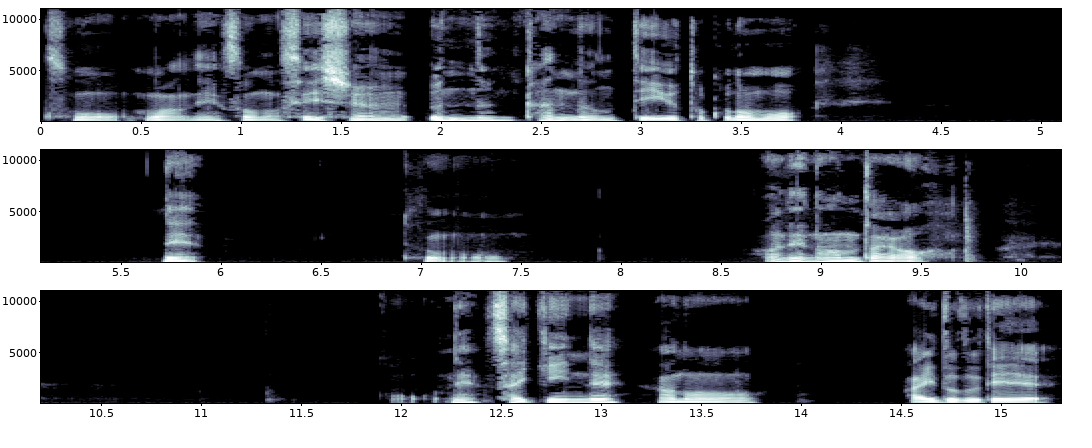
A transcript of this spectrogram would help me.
そう、まあね、その青春うんぬんかんぬんっていうところも、ね、その、あれなんだよ。こうね、最近ね、あの、アイドルで、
